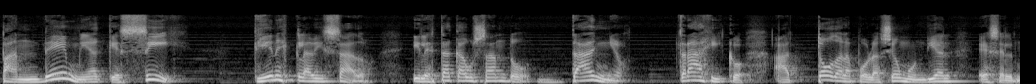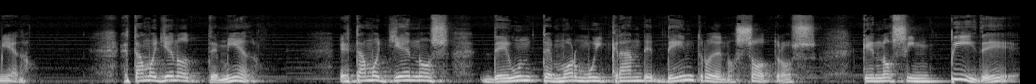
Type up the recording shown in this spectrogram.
pandemia que sí tiene esclavizado y le está causando daño trágico a toda la población mundial es el miedo. Estamos llenos de miedo. Estamos llenos de un temor muy grande dentro de nosotros que nos impide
